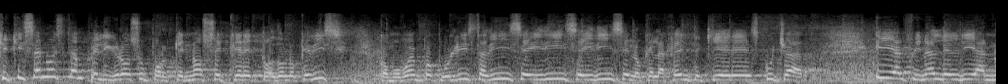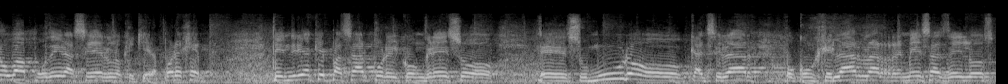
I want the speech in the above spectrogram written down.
que quizá no es tan peligroso porque no se cree todo lo que dice. Como buen populista dice y dice y dice lo que la gente quiere escuchar y al final del día no va a poder hacer lo que quiera. Por ejemplo, tendría que pasar por el Congreso eh, su muro o cancelar o congelar las remesas de los,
